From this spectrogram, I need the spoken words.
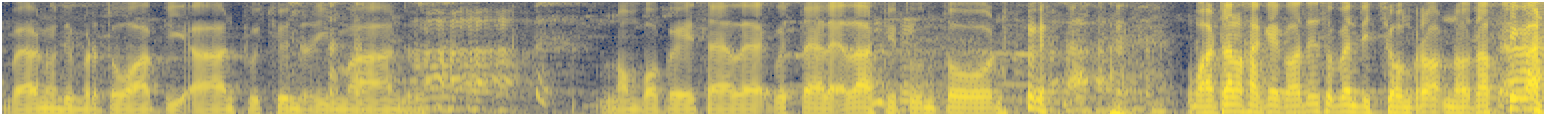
Bayang nanti mertua apian, bojo neriman terus nampa kowe selek, wis telek lah dituntun. Padahal hakikate sampeyan dijongkrokno, tapi kan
